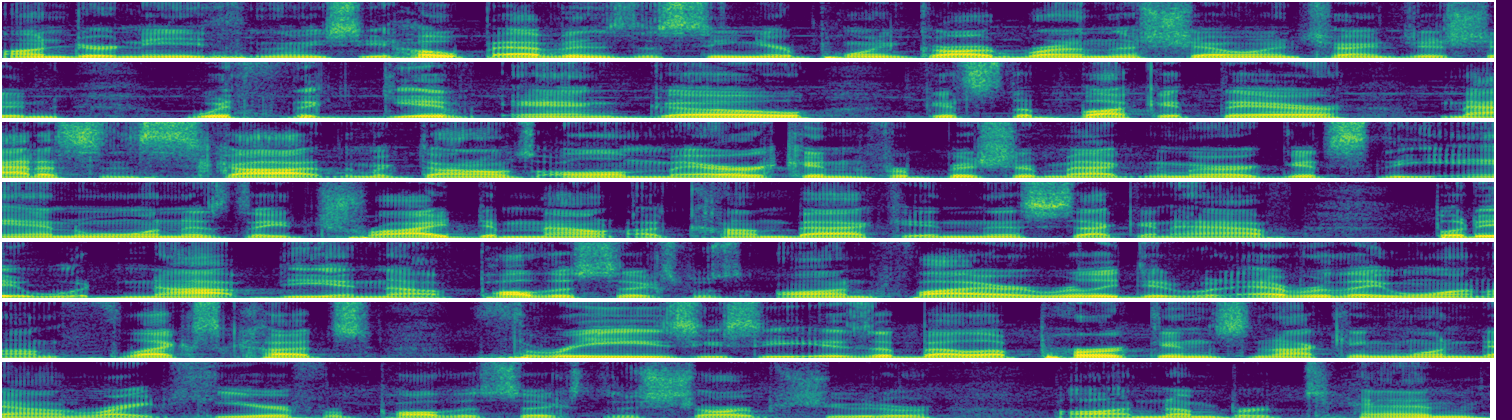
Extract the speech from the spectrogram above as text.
underneath. And then we see Hope Evans, the senior point guard, running the show in transition with the give and go. Gets the bucket there. Madison Scott, the McDonald's All American for Bishop McNamara, gets the and one as they tried to mount a comeback in this second half but it would not be enough. Paul the Six was on fire, really did whatever they want on flex cuts, threes. You see Isabella Perkins knocking one down right here for Paul the Six, the sharpshooter, uh, number 10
